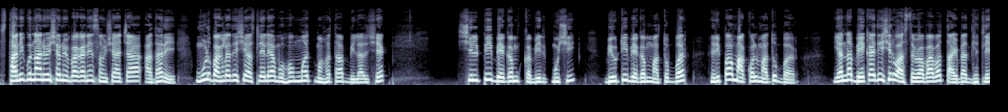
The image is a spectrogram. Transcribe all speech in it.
स्थानिक गुन्हा अन्वेषण विभागाने संशयाच्या आधारे मूळ बांगलादेशी असलेल्या मोहम्मद महताब बिलाल शेख शिल्पी बेगम कबीर मुशी ब्युटी बेगम मातुब्बर रिपा माकोल मातुब्बर यांना बेकायदेशीर वास्तव्याबाबत ताब्यात घेतले.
